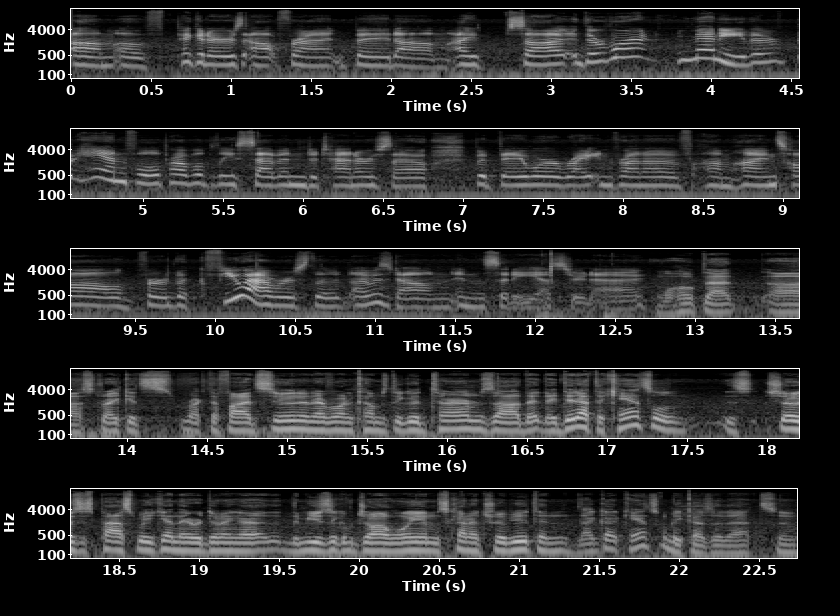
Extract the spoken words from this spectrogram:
um, of picketers out front. But um, I saw there weren't many. There were a handful, probably seven to ten or so, but they were right in front of um, Heinz Hall for the few hours that I was down in the city yesterday. We'll hope that uh, strike gets rectified soon and everyone comes to good terms. Uh, they, they did have to cancel this shows this past weekend. They were doing a, the music of John Williams kind of tribute, and that got canceled because of that. So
